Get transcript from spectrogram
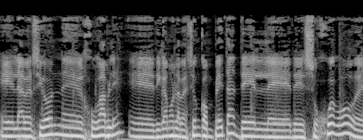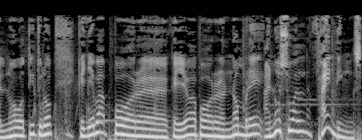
la versión jugable, digamos la versión completa del, de su juego, el nuevo título que lleva por que lleva por nombre Unusual Findings,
